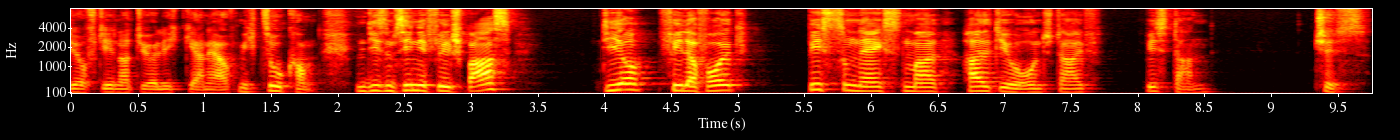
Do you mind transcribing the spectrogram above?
dürft ihr natürlich gerne auf mich zukommen. In diesem Sinne viel Spaß, dir viel Erfolg, bis zum nächsten Mal, halt die Ohren steif, bis dann. Tschüss.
